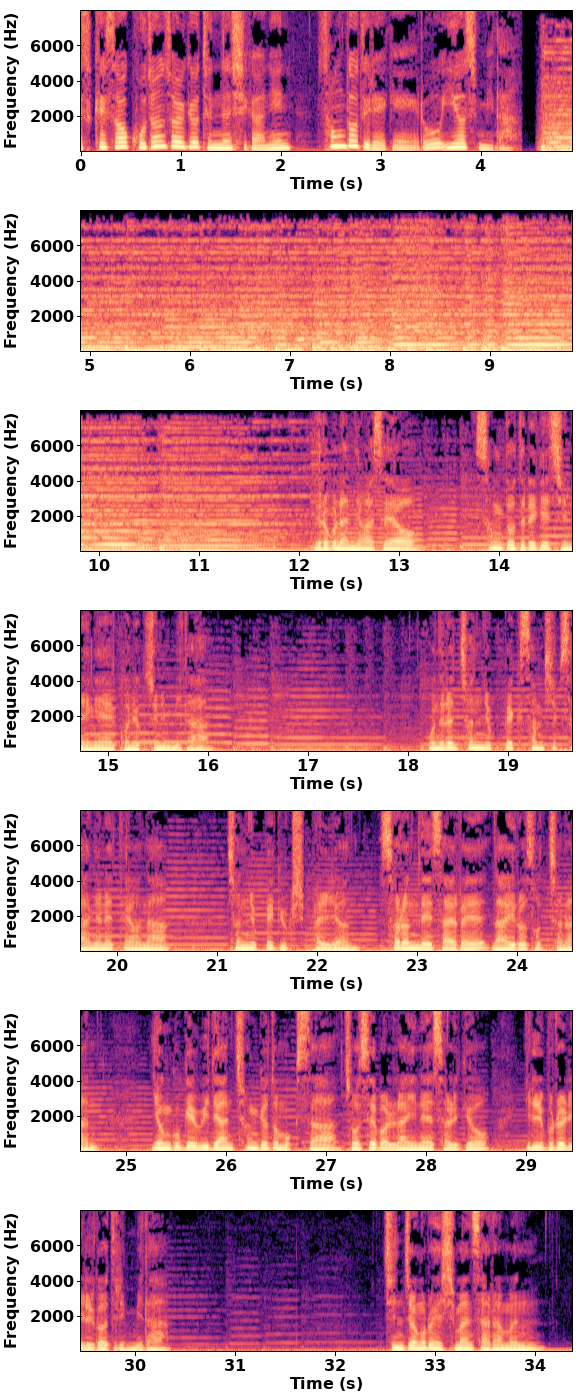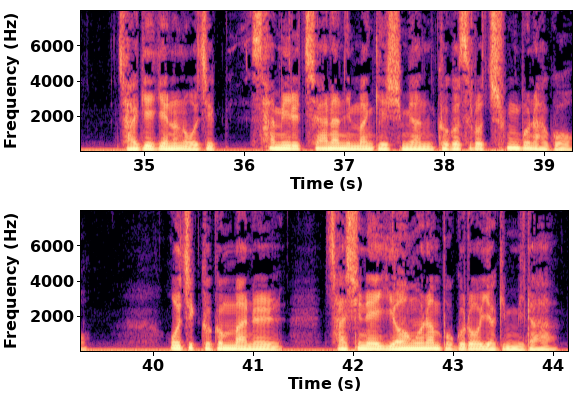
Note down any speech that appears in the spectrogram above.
계속해서 고전설교 듣는 시간인 성도들에게로 이어집니다. 여러분 안녕하세요. 성도들에게 진행의 권혁준입니다. 오늘은 1634년에 태어나 1668년 34살의 나이로 소천한 영국의 위대한 청교도 목사 조셉 얼라인의 설교 일부를 읽어 드립니다. 진정으로 회심한 사람은 자기에게는 오직 삼위일체 하나님만 계시면 그것으로 충분하고 오직 그것만을 자신의 영원한 복으로 여깁니다.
